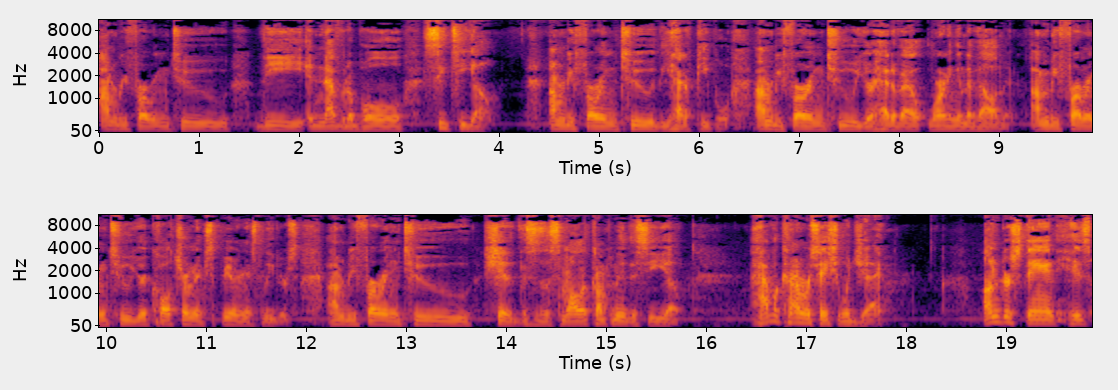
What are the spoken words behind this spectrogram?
I'm referring to the inevitable CTO. I'm referring to the head of people. I'm referring to your head of learning and development. I'm referring to your culture and experience leaders. I'm referring to shit. This is a smaller company, the CEO. Have a conversation with Jay understand his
